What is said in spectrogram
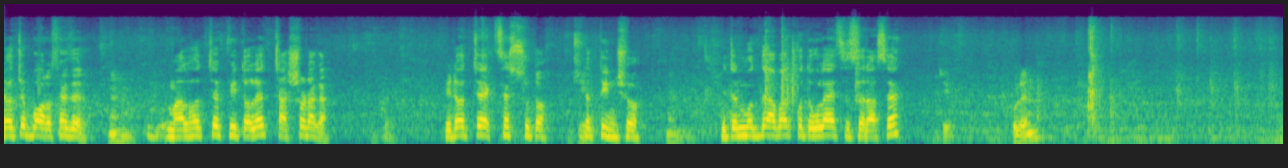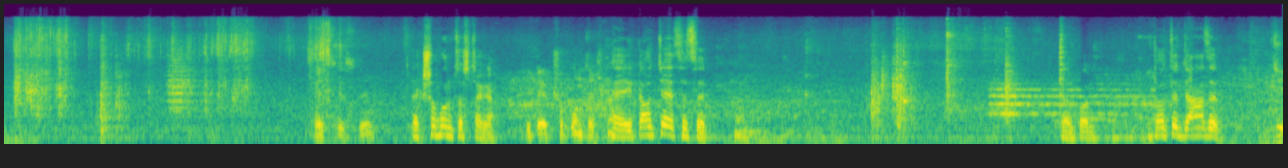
এটা হচ্ছে বড় সাইজের। মাল হচ্ছে পিতলের চারশো টাকা। এটা হচ্ছে এক্সেস ছোটো জি। এটা তিনশো। হুম এটার মধ্যে আবার কতগুলো অ্যাসেসর আছে? খুলেন। একশো পঞ্চাশ টাকা। এটা একশো পঞ্চাশ হ্যাঁ এটা হচ্ছে এসএসের তারপর এটা হচ্ছে জাহাজের। জি।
